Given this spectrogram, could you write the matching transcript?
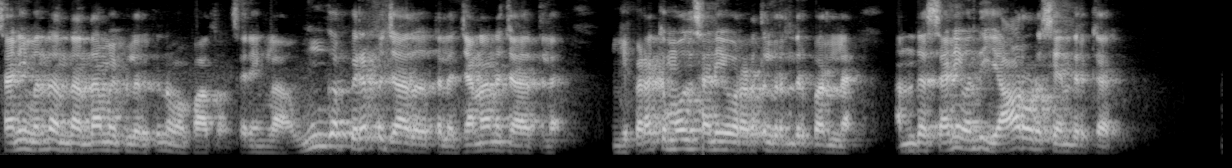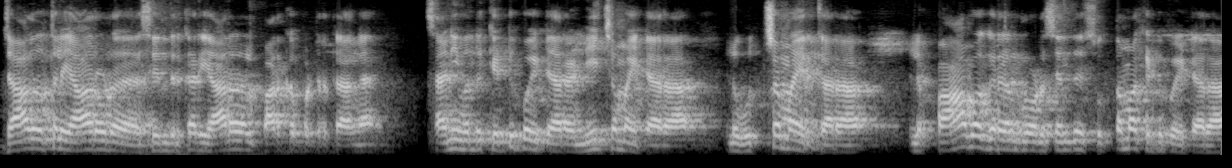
சனி வந்து அந்த அந்த அமைப்பில் இருக்குன்னு நம்ம பார்த்தோம். சரிங்களா? உங்கள் பிறப்பு ஜாதகத்தில் ஜனன ஜாதகத்தில் நீங்கள் பிறக்கும் போது சனி ஒரு இடத்துல இருந்திருப்பார்ல அந்த சனி வந்து யாரோட சேர்ந்திருக்கார்? ஜாதகத்தில் யாரோட சேர்ந்திருக்கார்? யாரால் பார்க்கப்பட்டிருக்காங்க? சனி வந்து கெட்டு போயிட்டாரா? நீச்சமாயிட்டாரா? இல்லை உச்சமாயிருக்காரா? இல்லை பாவ கிரகங்களோட சேர்ந்து சுத்தமாக கெட்டு போயிட்டாரா?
